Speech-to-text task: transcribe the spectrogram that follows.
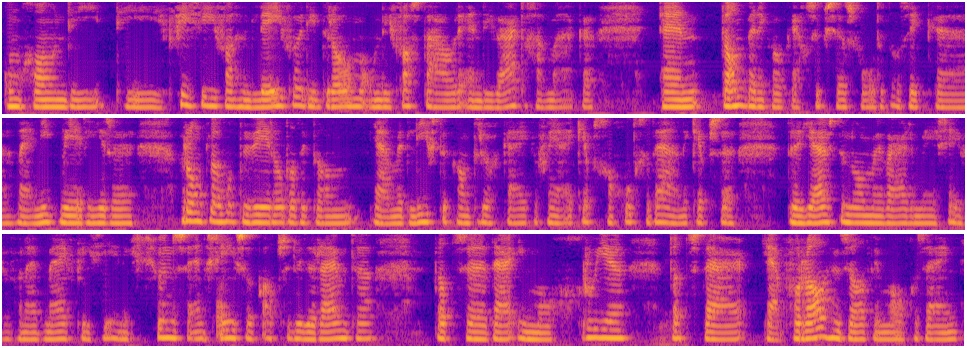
om gewoon die, die visie van hun leven, die dromen, om die vast te houden en die waar te gaan maken. En dan ben ik ook echt succesvol. Dat als ik uh, nou niet meer hier uh, rondloop op de wereld, dat ik dan ja, met liefde kan terugkijken van ja, ik heb het gewoon goed gedaan. Ik heb ze de juiste normen en waarden meegegeven vanuit mijn visie. En ik gun ze en geef ze ook absoluut de ruimte dat ze daarin mogen groeien. Dat ze daar ja, vooral hunzelf in mogen zijn.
